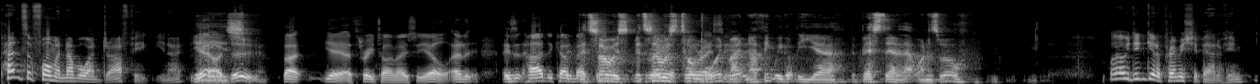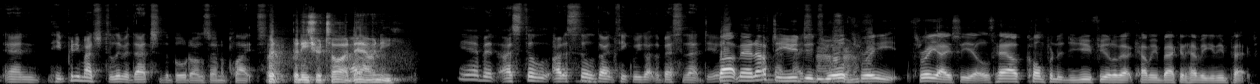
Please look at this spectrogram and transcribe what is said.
Patton's a former number one draft pick. You know. Yeah, I do. But yeah, a three-time ACL, and is it hard to come back? but so from is but so or is Tom four Boyd, mate. And I think we got the uh, the best out of that one as well. Well, we did get a premiership out of him, and he pretty much delivered that to the Bulldogs on a plate. So. But but he's retired now, isn't he? Yeah, but I still, I still don't think we got the best of that deal. But man, after you did No, your three three ACLs, how confident did you feel about coming back and having an impact?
